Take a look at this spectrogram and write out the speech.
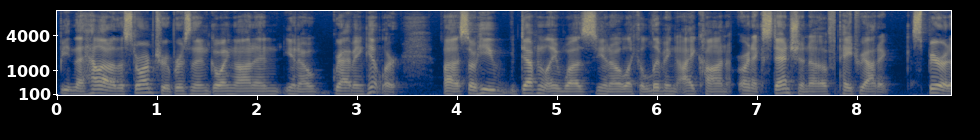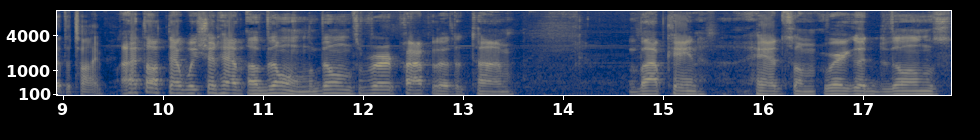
beating the hell out of the stormtroopers, and then going on and, you know, grabbing Hitler. Uh, so he definitely was, you know, like a living icon or an extension of patriotic spirit at the time. I thought that we should have a villain. The villains were very popular at the time. Bob Kane had some very good villains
